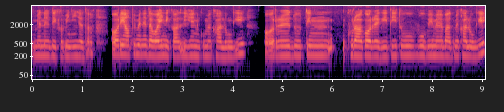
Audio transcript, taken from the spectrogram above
मैंने देखा भी नहीं ज़्यादा और यहाँ पे मैंने दवाई निकाल ली है, इनको मैं खा लूँगी और दो तीन खुराक और रह गई थी तो वो भी मैं बाद में खा लूँगी।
